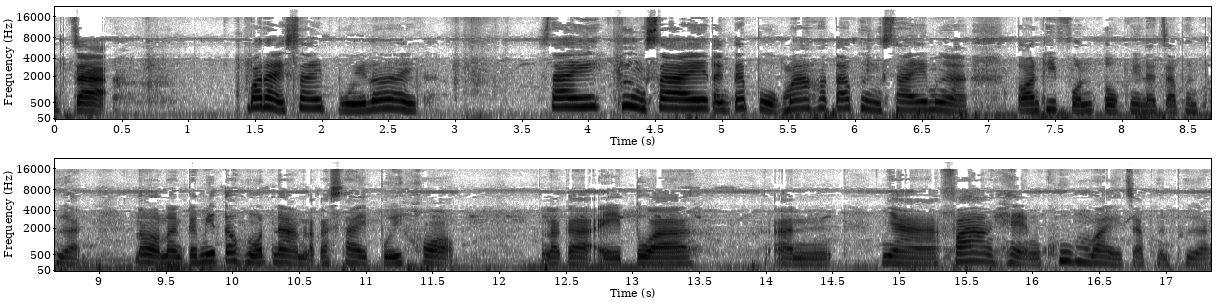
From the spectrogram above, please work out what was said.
บจะบ่ได้ใส่ปุ๋ยเลยใส่พึ่งใส่ตั้งแต่ปลูกมาเขาตาพึ่งใส่เมื่อ ตอนที่ฝนตกนี่แหละจ้ะเพื่อนๆนอกนั้นก็มีตะหดน้ำแล้วก็ใส่ปุ๋ยคอก แล้วก็ไอตัวอันหญ้าฟางแห้งคุ้มไว้จ้ะเพื่อน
